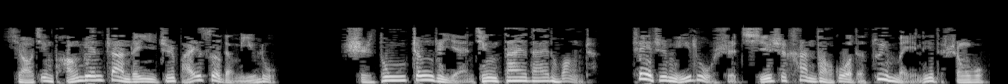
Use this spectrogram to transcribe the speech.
小径旁边站着一只白色的麋鹿，史东睁着眼睛呆呆的望着。这只麋鹿是骑士看到过的最美丽的生物，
